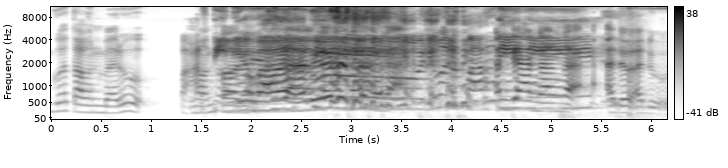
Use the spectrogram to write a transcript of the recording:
Gue tahun baru Party nonton. dia, Iya, Bang. iya, iya. oh dia mana party enggak nih. enggak enggak aduh aduh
